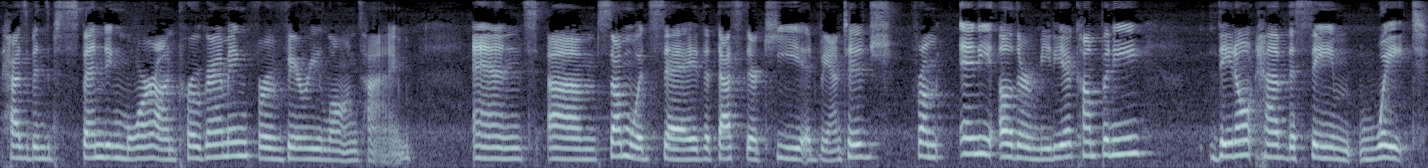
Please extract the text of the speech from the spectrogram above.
has been spending more on programming for a very long time. And um, some would say that that's their key advantage from any other media company. They don't have the same weight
